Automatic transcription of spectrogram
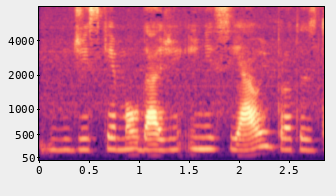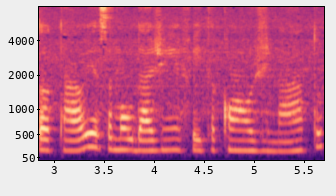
diz que é moldagem inicial em prótese total e essa moldagem é feita com alginato.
